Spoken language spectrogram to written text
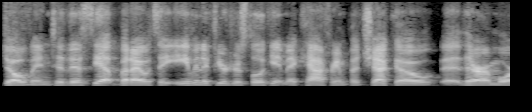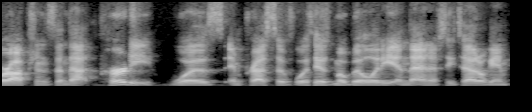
dove into this yet, but I would say even if you're just looking at McCaffrey and Pacheco, eh, there are more options than that. Purdy was impressive with his mobility in the NFC title game.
